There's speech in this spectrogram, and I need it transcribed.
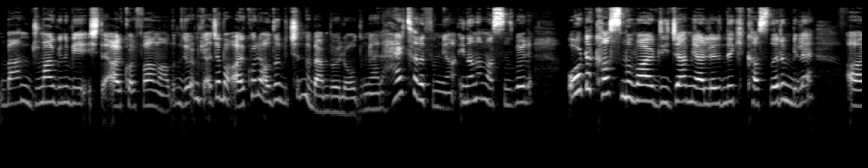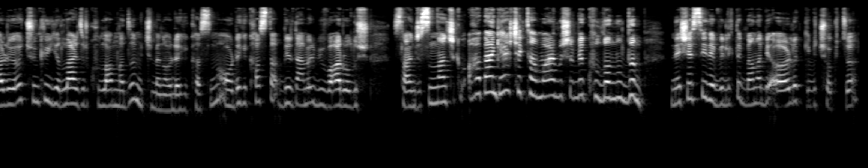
ben cuma günü bir işte alkol falan aldım. Diyorum ki acaba alkol aldığım için mi ben böyle oldum? Yani her tarafım ya inanamazsınız böyle orada kas mı var diyeceğim yerlerindeki kaslarım bile ağrıyor. Çünkü yıllardır kullanmadığım için ben oradaki kasımı oradaki kas da birden böyle bir varoluş sancısından çıkıp aha ben gerçekten varmışım ve kullanıldım neşesiyle birlikte bana bir ağırlık gibi çöktü.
